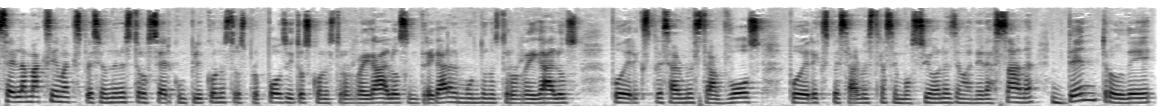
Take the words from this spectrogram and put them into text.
ser la máxima expresión de nuestro ser, cumplir con nuestros propósitos, con nuestros regalos, entregar al mundo nuestros regalos, poder expresar nuestra voz, poder expresar nuestras emociones de manera sana dentro de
